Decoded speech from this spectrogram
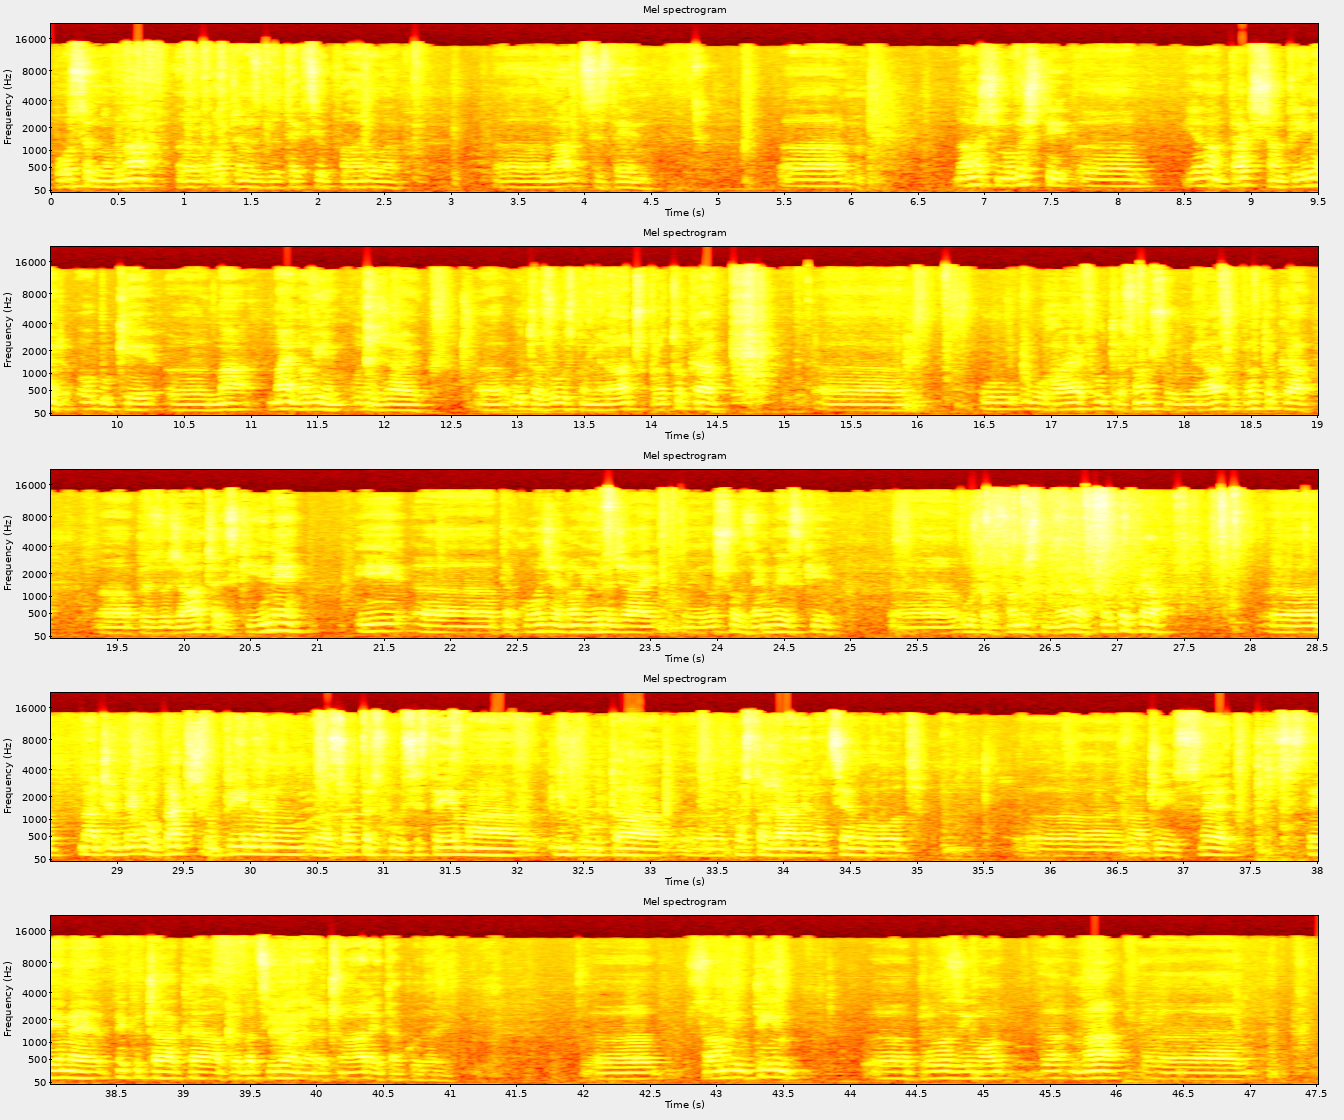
posebno na opremu za detekciju kvarova na sistemu. Danas ćemo vršiti uh, jedan praktičan primjer obuke uh, na najnovijem uređaju e, uh, ultrazvučnom miraču protoka uh, u, u HF ultrasoničnog mirača protoka uh, proizvođača iz Kine i uh, također novi uređaj koji je došao iz Engleski uh, ultrasonični mirač protoka. Znači njegovu praktičnu primjenu softverskog sistema, inputa, postavljanje na cjevovod, znači sve sisteme priključaka, prebacivanja računara i tako dalje. E, samim tim e, prelazimo da, na e,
